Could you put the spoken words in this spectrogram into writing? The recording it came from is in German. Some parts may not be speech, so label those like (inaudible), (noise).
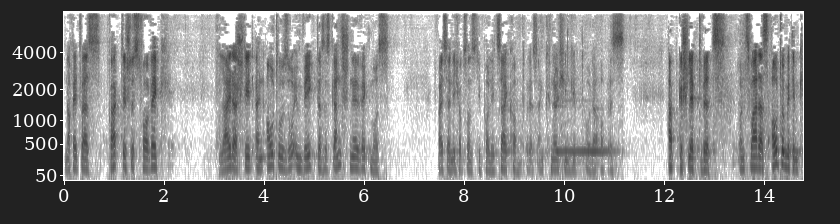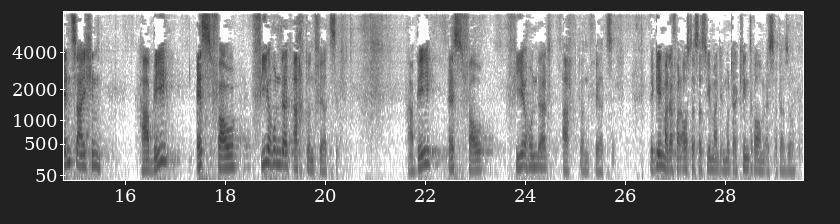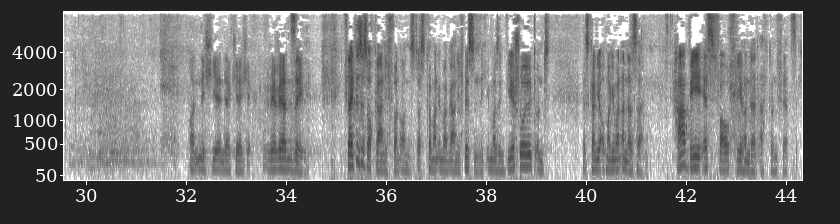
Noch etwas Praktisches vorweg. Leider steht ein Auto so im Weg, dass es ganz schnell weg muss. Ich weiß ja nicht, ob sonst die Polizei kommt oder es ein Knöllchen gibt oder ob es abgeschleppt wird. Und zwar das Auto mit dem Kennzeichen HB SV 448. HB SV 448. Wir gehen mal davon aus, dass das jemand im Mutter-Kind-Raum ist oder so. Und nicht hier in der Kirche. Wir werden sehen. Vielleicht ist es auch gar nicht von uns. Das kann man immer gar nicht wissen. Nicht immer sind wir schuld und es kann ja auch mal jemand anders sein. HBSV 448.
